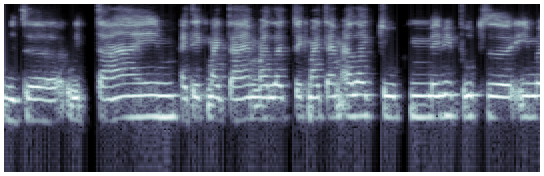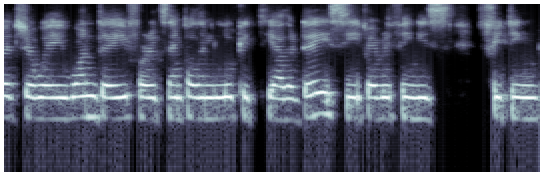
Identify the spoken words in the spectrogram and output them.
with uh, with time. I take my time. I like take my time. I like to maybe put the image away one day for example and look it the other day see if everything is fitting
